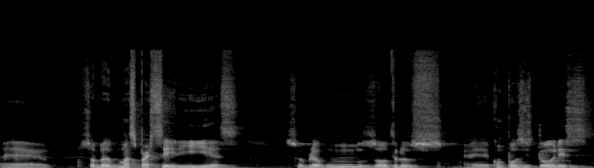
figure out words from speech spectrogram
é, sobre algumas parcerias, sobre alguns outros é, compositores.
